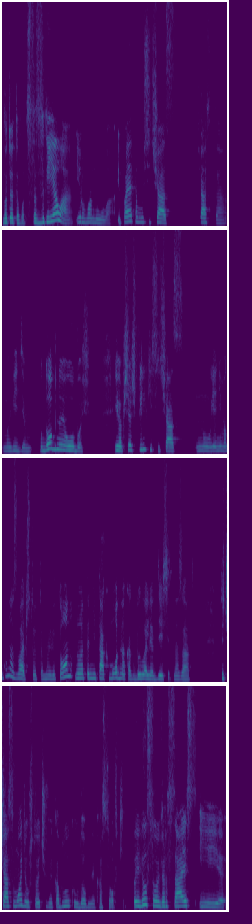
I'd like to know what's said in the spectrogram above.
вот это вот созрело и рвануло. И поэтому сейчас часто мы видим удобную обувь, и вообще шпильки сейчас ну, я не могу назвать, что это мавитон, но это не так модно, как было лет 10 назад. Сейчас в моде устойчивый каблук и удобные кроссовки. Появился оверсайз, и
